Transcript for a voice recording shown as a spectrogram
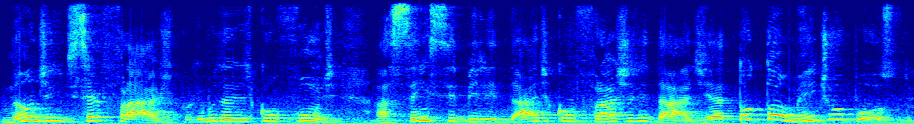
não de, de ser frágil, porque muita gente confunde a sensibilidade com fragilidade, é totalmente o oposto.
